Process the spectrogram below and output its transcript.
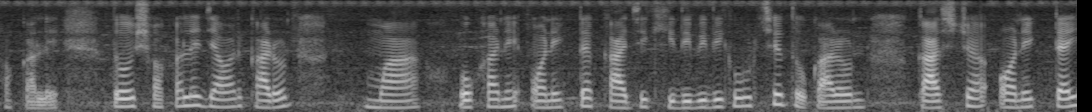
সকালে। তো সকালে যাওয়ার কারণ, মা ওখানে অনেকটা কাজে খিদিবিদি করছে তো কারণ কাজটা অনেকটাই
